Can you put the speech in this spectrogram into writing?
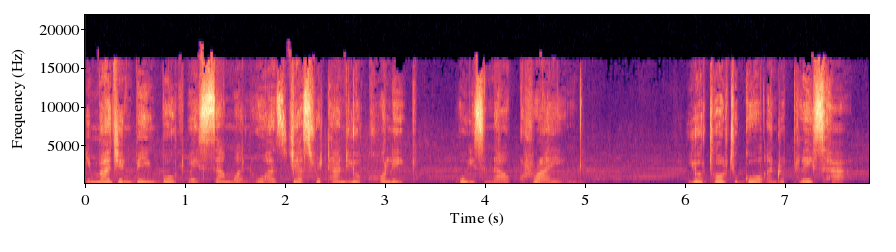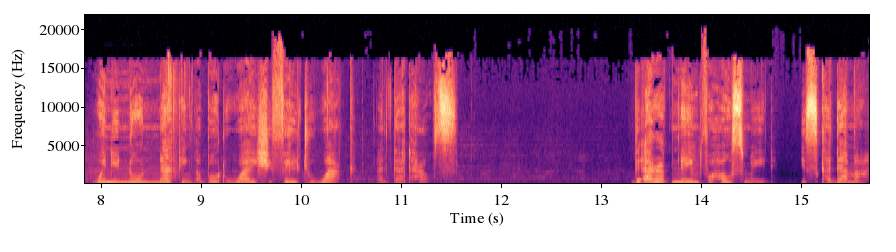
Imagine being bought by someone who has just returned your colleague who is now crying. You're told to go and replace her when you know nothing about why she failed to work at that house. The Arab name for housemaid is kadama.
